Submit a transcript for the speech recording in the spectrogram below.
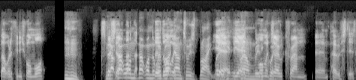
that would have finished one one. Mm-hmm. Especially that, one, that, one that the- went the right with- down to his right, where he yeah, hit the yeah, really one quick. Joe Cran um, posted.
